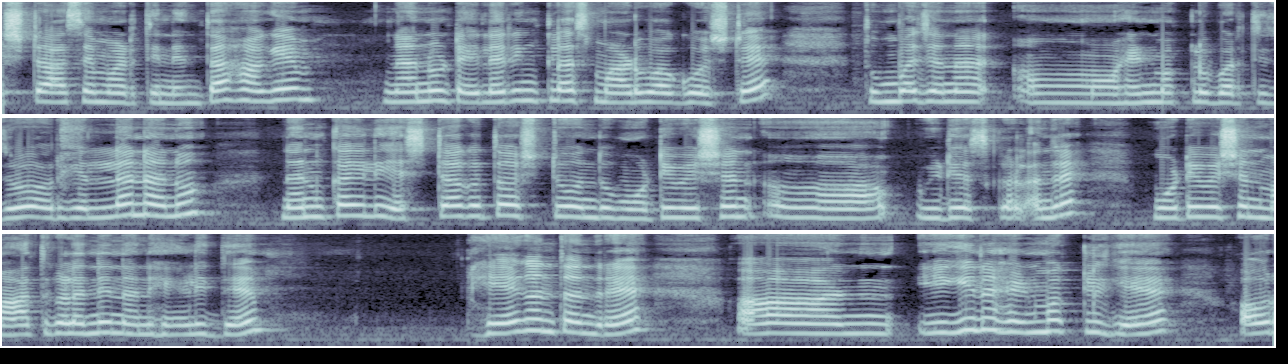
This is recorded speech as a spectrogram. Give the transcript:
ಎಷ್ಟು ಆಸೆ ಮಾಡ್ತೀನಿ ಅಂತ. ಹಾಗೆ ನಾನು ಟೈಲರಿಂಗ್ ಕ್ಲಾಸ್ ಮಾಡುವಾಗೂ ಅಷ್ಟೇ ತುಂಬ ಜನ ಹೆಣ್ಮಕ್ಳು ಬರ್ತಿದ್ರು. ಅವರಿಗೆಲ್ಲ ನಾನು ನನ್ನ ಕೈಲಿ ಎಷ್ಟಾಗುತ್ತೋ ಅಷ್ಟು ಒಂದು ಮೋಟಿವೇಶನ್ ವೀಡಿಯೋಸ್ಗಳು ಅಂದರೆ ಮೋಟಿವೇಶನ್ ಮಾತುಗಳನ್ನೇ ನಾನು ಹೇಳಿದ್ದೆ. ಹೇಗಂತಂದರೆ ಈಗಿನ ಹೆಣ್ಮಕ್ಳಿಗೆ ಅವ್ರ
